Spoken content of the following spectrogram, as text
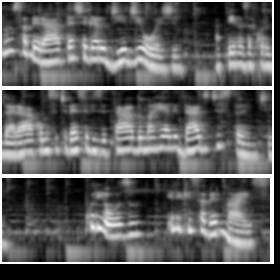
Não saberá até chegar o dia de hoje. Apenas acordará como se tivesse visitado uma realidade distante. Curioso, ele quis saber mais.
